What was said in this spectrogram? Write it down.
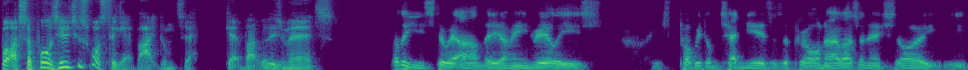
but I suppose he just wants to get back, doesn't he? Get back with his mates. Well, they're used to it, aren't they? I mean, really, he's he's probably done 10 years as a pro now, hasn't he? So you,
